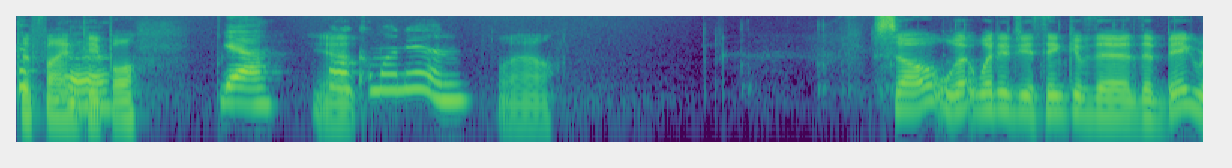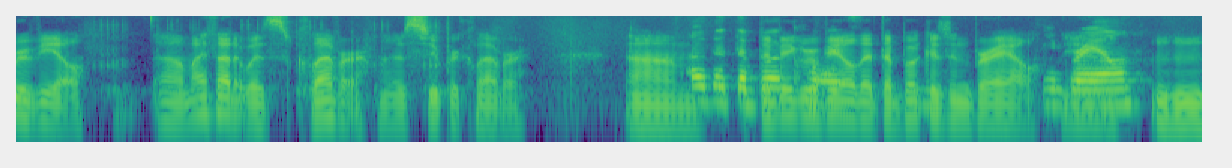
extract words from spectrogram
to find people. yeah. Yeah. Oh, come on in. Wow. So, what what did you think of the the big reveal? Um, I thought it was clever. It was super clever. Um, Oh, that the The book big reveal that the book is in Braille. in Braille. hmm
